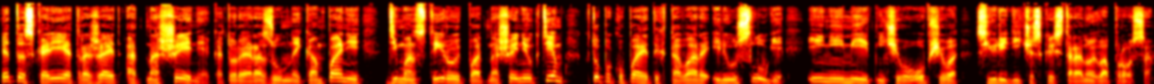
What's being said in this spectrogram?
Это скорее отражает отношение, которое разумные компании демонстрируют по отношению к тем, кто покупает их товары или услуги, и не имеет ничего общего с юридической стороной вопроса.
